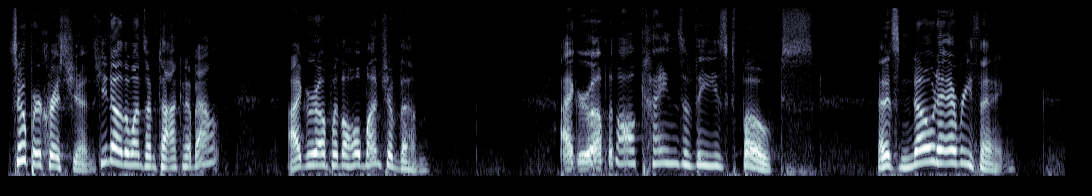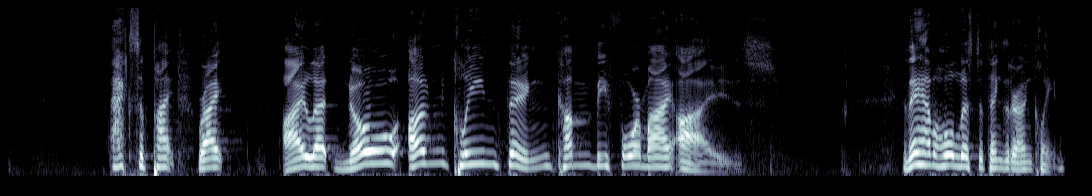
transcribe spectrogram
Super Christians, you know the ones I'm talking about. I grew up with a whole bunch of them. I grew up with all kinds of these folks. And it's no to everything. Acts of piety, right? I let no unclean thing come before my eyes. And they have a whole list of things that are unclean.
